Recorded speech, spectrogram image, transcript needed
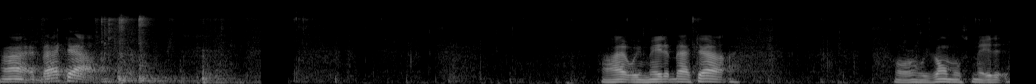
Alright, back out. Alright, we made it back out. Or we've almost made it.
